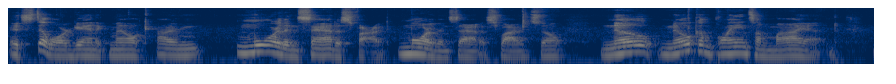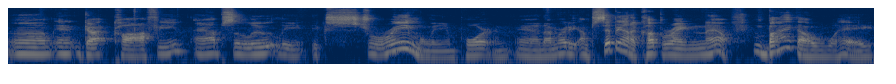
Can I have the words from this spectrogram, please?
it's still organic milk. I'm more than satisfied. More than satisfied. So, no, no complaints on my end. Um, and got coffee, absolutely extremely important. And I'm ready. I'm sipping on a cup right now. By the way,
